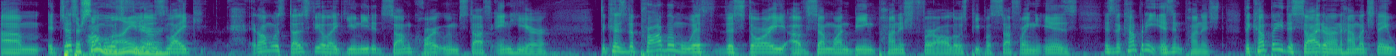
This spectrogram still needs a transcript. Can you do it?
Um, it just they're so almost minor. feels like it almost does feel like you needed some courtroom stuff in here. Because the problem with the story of someone being punished for all those people suffering is is the company isn't punished. The company decided on how much they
